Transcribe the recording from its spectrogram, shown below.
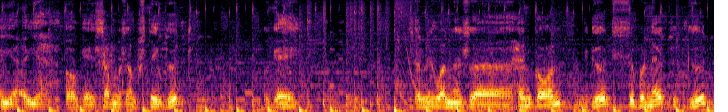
Yeah, yeah. Okay, some some still good. Okay. Everyone is uh, Handcon, good. Supernet, good.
